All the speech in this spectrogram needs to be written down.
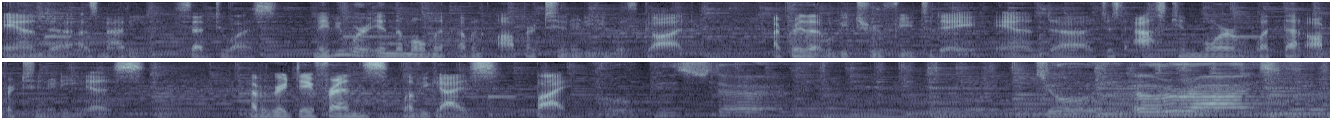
And uh, as Mahdi said to us, maybe we're in the moment of an opportunity with God. I pray that will be true for you today and uh, just ask Him more what that opportunity is. Have a great day, friends. Love you guys. Bye. Joy arising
